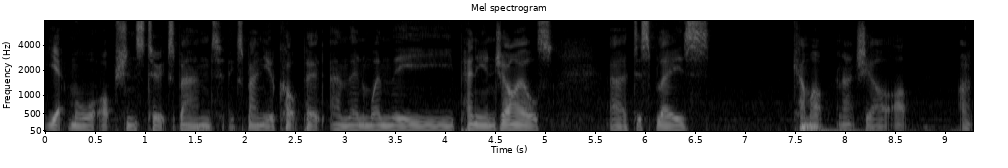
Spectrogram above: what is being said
yet more options to expand expand your cockpit. And then when the Penny and Giles uh, displays come up, and actually I'll, I'll,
